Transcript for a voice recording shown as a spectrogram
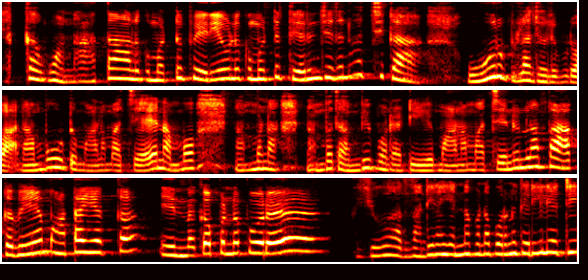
எக்கா உன் நாத்தாளுக்கு மட்டும் பெரியவளுக்கு மட்டும் தெரிஞ்சதுன்னு வச்சுக்கா. ஊரு ஃபுல்லாக சொல்லிவிடுவா. நம்ம வீட்டு மானமாச்சே நம்ம நம்ம நம்ம தம்பி பொண்டாட்டி மானமாச்சேன்னுலாம் பார்க்கவே மாட்டா எக்கா என்னக்கா பண்ண போகிற ஐயோ அதுதாண்டி நான் என்ன பண்ண போறேன்னு தெரியல டி.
